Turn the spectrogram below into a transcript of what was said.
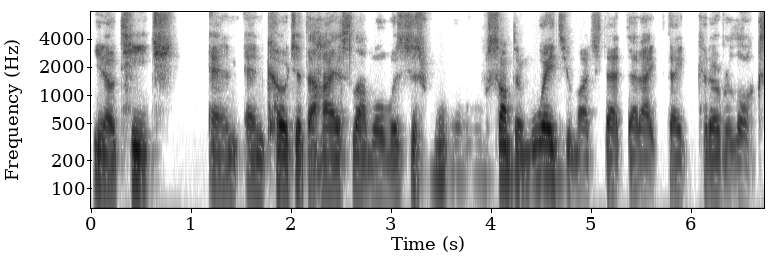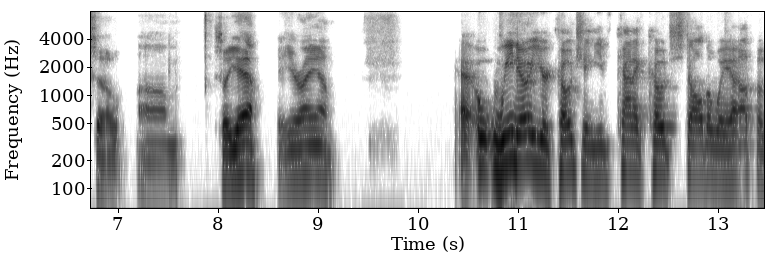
you know, teach and and coach at the highest level was just something way too much that that I that could overlook. So um, so yeah, here I am. Uh, we know you're coaching. You've kind of coached all the way up a,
